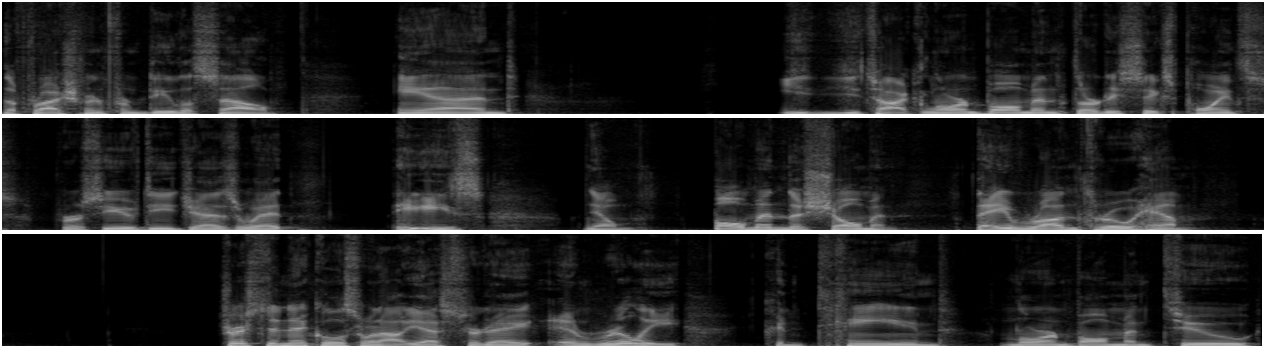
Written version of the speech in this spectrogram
the freshman from De La Salle, and you, you talk Lorne Bowman, 36 points versus U of D Jesuit. He's, you know, Bowman the showman. They run through him. Tristan Nichols went out yesterday and really contained Lorne Bowman to.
